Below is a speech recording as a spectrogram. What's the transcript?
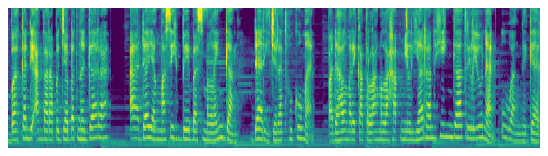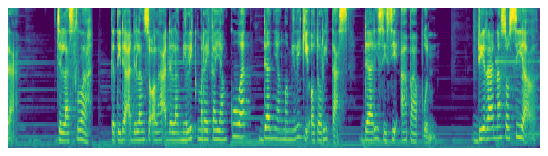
Bahkan di antara pejabat negara, ada yang masih bebas melenggang dari jerat hukuman, padahal mereka telah melahap miliaran hingga triliunan uang negara. Jelaslah, ketidakadilan seolah adalah milik mereka yang kuat dan yang memiliki otoritas dari sisi apa pun. Di ranah sosial,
